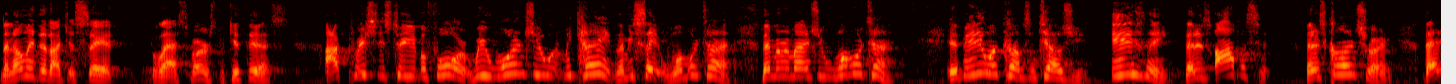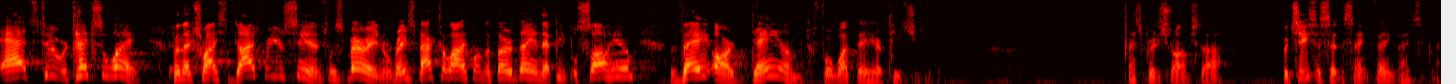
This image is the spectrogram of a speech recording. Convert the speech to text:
not only did I just say it the last verse, but get this. I preached this to you before. We warned you when we came. Let me say it one more time. Let me remind you one more time. If anyone comes and tells you anything that is opposite that is contrary, that adds to or takes away from that Christ died for your sins, was buried, and raised back to life on the third day, and that people saw him, they are damned for what they are teaching you. That's pretty strong stuff. But Jesus said the same thing, basically.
